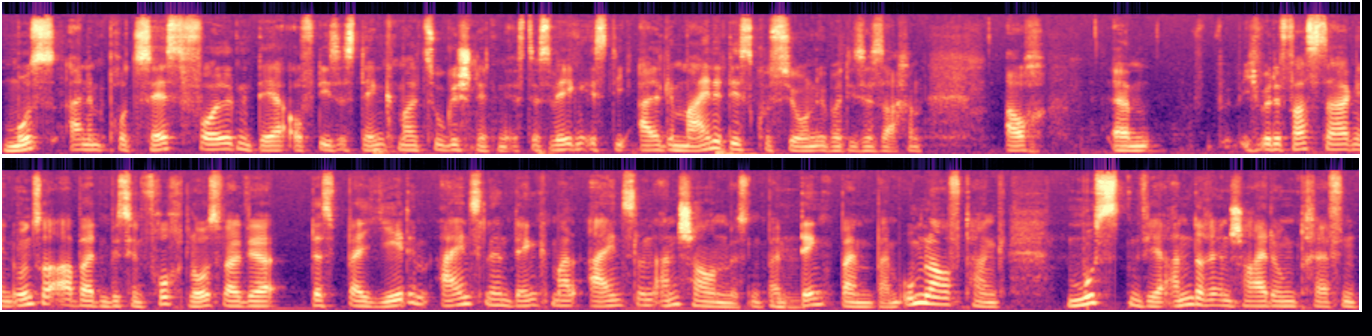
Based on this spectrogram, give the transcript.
muss einem Prozess folgen, der auf dieses Denkmal zugeschnitten ist. Deswegen ist die allgemeine Diskussion über diese Sachen auch, ähm, ich würde fast sagen, in unserer Arbeit ein bisschen fruchtlos, weil wir das bei jedem einzelnen Denkmal einzeln anschauen müssen. Beim, mhm. Denk, beim, beim Umlauftank mussten wir andere Entscheidungen treffen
